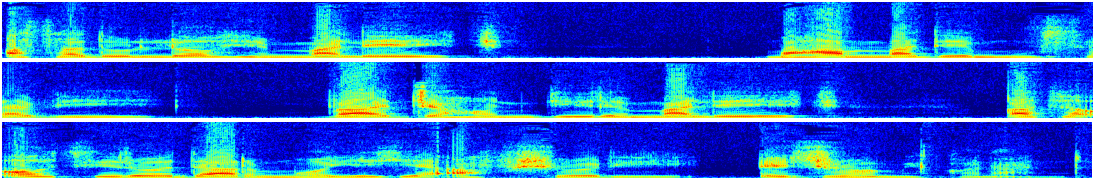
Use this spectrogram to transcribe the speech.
اسدالله ملک، محمد موسوی و جهانگیر ملک قطعاتی را در مایه افشاری اجرا می کنند.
